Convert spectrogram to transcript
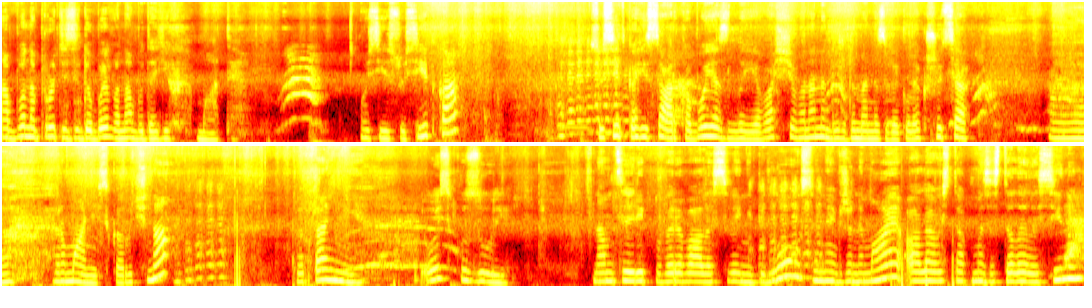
або на протязі доби вона буде їх мати. Ось її сусідка. Сусідка гісарка боязлива, що вона не дуже до мене звикла. Якщо ця романівська ручна, то ні. Ось козулі. Нам цей рік повиривали свині підлогу, свиней вже немає, але ось так ми застелили сіном.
